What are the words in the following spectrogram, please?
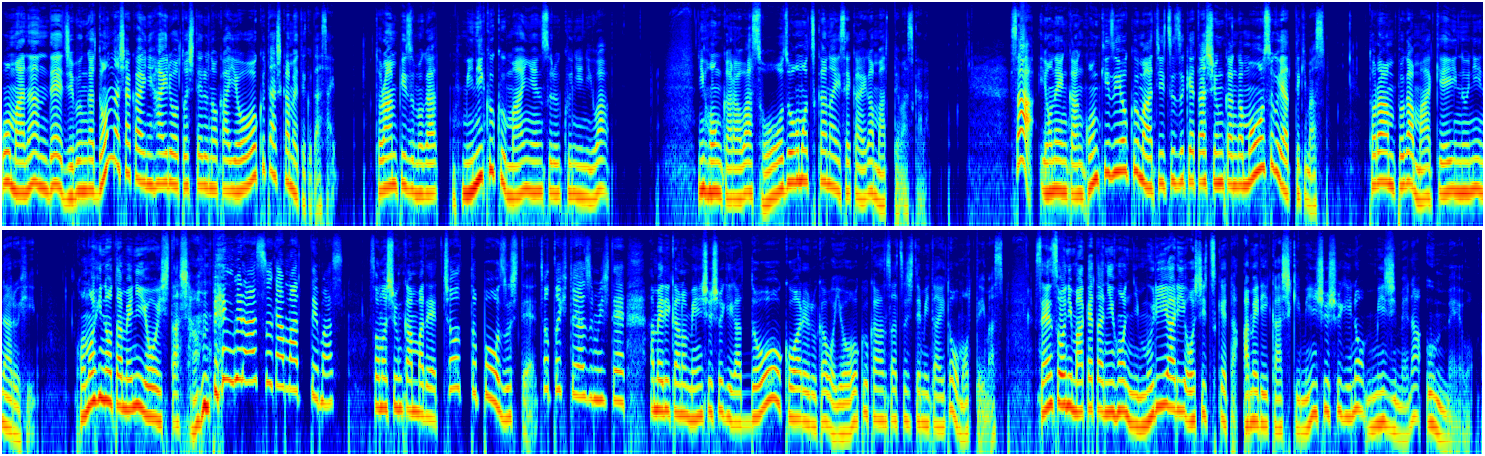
を学んで自分がどんな社会に入ろうとしているのかよーく確かめてください。トランピズムが醜く蔓延する国には日本からは想像もつかない世界が待ってますから。さあ、4年間根気強く待ち続けた瞬間がもうすぐやってきます。トランプが負け犬になる日。この日のために用意したシャンペングラスが待ってます。その瞬間までちょっとポーズして、ちょっと一休みして、アメリカの民主主義がどう壊れるかをよく観察してみたいと思っています。戦争に負けた日本に無理やり押し付けたアメリカ式民主主義の惨めな運命を。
